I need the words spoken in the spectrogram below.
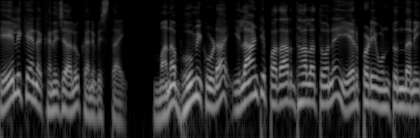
తేలికైన ఖనిజాలు కనిపిస్తాయి. మన భూమి కూడా ఇలాంటి పదార్థాలతోనే ఏర్పడి ఉంటుందని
